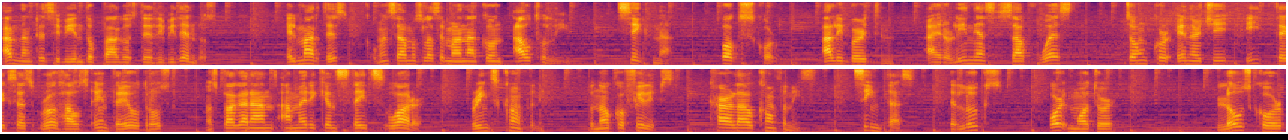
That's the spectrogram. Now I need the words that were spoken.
andan recibiendo pagos de dividendos. El martes comenzamos la semana con Autoliv, Cigna, Fox Corp, Halliburton, Aerolíneas Southwest, Suncor Energy y Texas Roadhouse, entre otros, nos pagarán American States Water, Brinks Company, Phillips, Carlisle Companies, Cintas, Deluxe, Ford Motor, Lowe's Corp,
